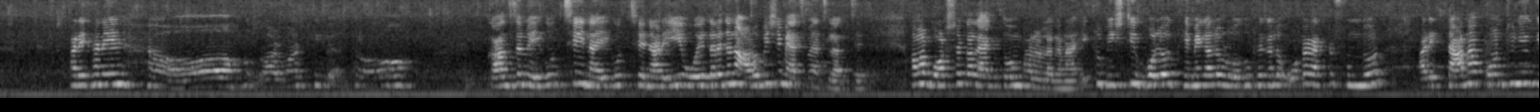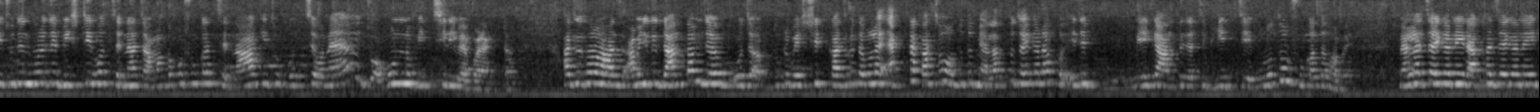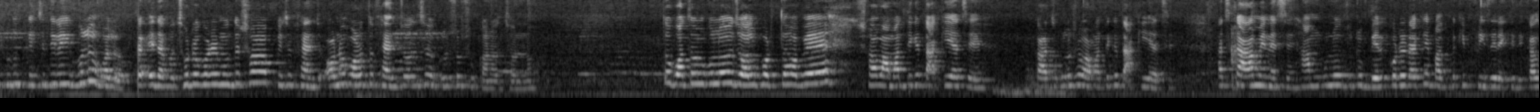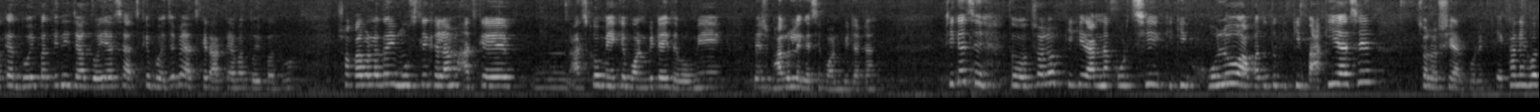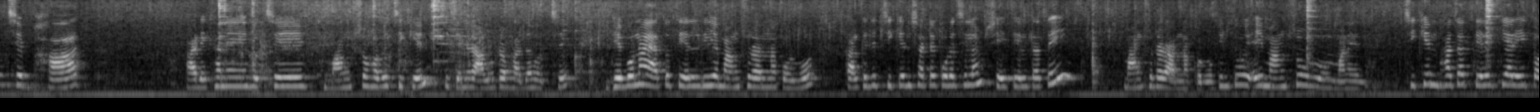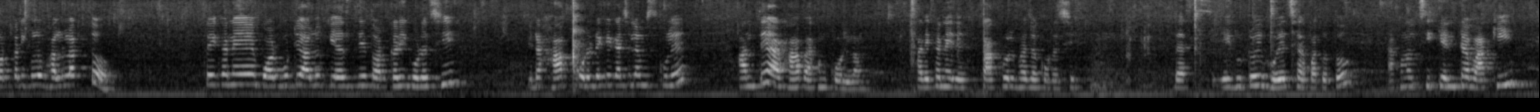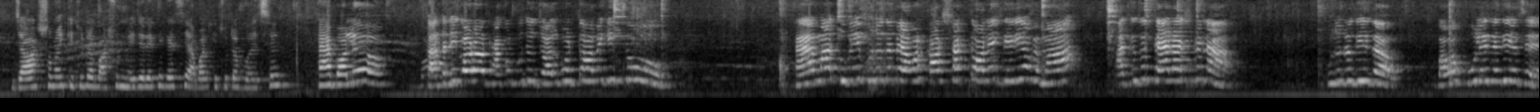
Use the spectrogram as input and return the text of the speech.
আর এখানে কাজ যেন এগোচ্ছেই না, এগোচ্ছে না, আর এই ওয়েদারে যেন আরও বেশি ম্যাচ ম্যাচ লাগছে। আমার বর্ষাকাল একদম ভালো লাগে না। একটু বৃষ্টি হলো থেমে গেল, রোদ উঠে গেল, ওটার একটা সুন্দর। আর এই টানা কন্টিনিউ কিছুদিন ধরে যে বৃষ্টি হচ্ছে, না জামা কাপড় শুকাচ্ছে, না কিছু হচ্ছে মানে জঘন্য বিচ্ছিরি ব্যাপার একটা। আজকে ধরো, আজ- আমি যদি জানতাম যে ও দুটো বেডশিট কাচবে, তাহলে একটা কাচও অন্তত মেলার তো জায়গা রাখো। এই যে মেয়েকে আনতে যাচ্ছি, ভিজছে, এগুলো তো শুকাতে হবে। মেলার জায়গা নেই, রাখার জায়গা নেই, শুধু কেচে দিলেই হলো, বলো? এই দেখো, ছোট ঘরের মধ্যে সব কিছু ফ্যান অনবরত ফ্যান চলছে, ওগুলো সব শুকানোর জন্য। তো বোতলগুলো জল ভরতে হবে, সব আমার দিকে তাকিয়ে আছে, কাজগুলো সব আমার দিকে তাকিয়ে আছে। আজকে আম এনেছে, আমগুলো দুটো বের করে রাখে বাদ বাকি ফ্রিজে রেখে দিই। কালকে দই পাতিনি, যা দই আছে আজকে হয়ে যাবে, আজকে রাতে আবার দই পাতবো। সকালবেলা দই মুসলি খেলাম, আজকে আজকেও মেয়েকে বনবিটাই দেবো, মেয়ে বেশ ভালো লেগেছে বনবিটাটা। ঠিক আছে, তো চলো কি কি রান্না করছি, কি কি হলো, আপাতত কি কি বাকি আছে, চলো শেয়ার করে। এখানে হচ্ছে ভাত আর এখানে হচ্ছে মাংস হবে চিকেন। চিকেনের আলুটা ভাজা হচ্ছে। ভেবো না, এত তেল দিয়ে মাংস রান্না করব। কালকে যে চিকেন সাটে করেছিলাম, সেই তেলটাতেই মাংসটা রান্না করব। কিন্তু এই মাংস মানে চিকেন ভাজার তেলে কি আর এই তরকারিগুলো ভালো লাগতো? তো এখানে বরবটি, আলু, পেঁয়াজ দিয়ে তরকারি করেছি। এটা হাফ করে রেখে গেছিলাম স্কুলে আনতে আর হাফ এখন করলাম। আর এখানে কাঁকরোল ভাজা করেছি। ব্যাস, এই দুটোই হয়েছে আপাতত। এখনও চিকেনটা বাকি। যাওয়ার সময় কিছুটা বাসন মেজে রেখে গেছি আবার কিছুটা হয়েছে। হ্যাঁ বলো। তাড়াতাড়ি করো ঠাকুর পুজোর জল ভরতে হবে কিন্তু। হ্যাঁ মা তুমি পুজো দেবে আমার কাজ সারতে অনেক দেরি হবে মা। আজকে তো স্যার আসবে না। পুজোটা দিয়ে দাও। বাবা ফুল এনে দিয়েছে।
